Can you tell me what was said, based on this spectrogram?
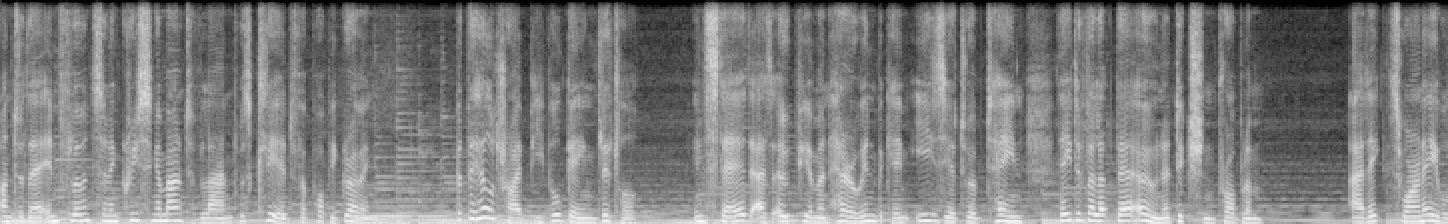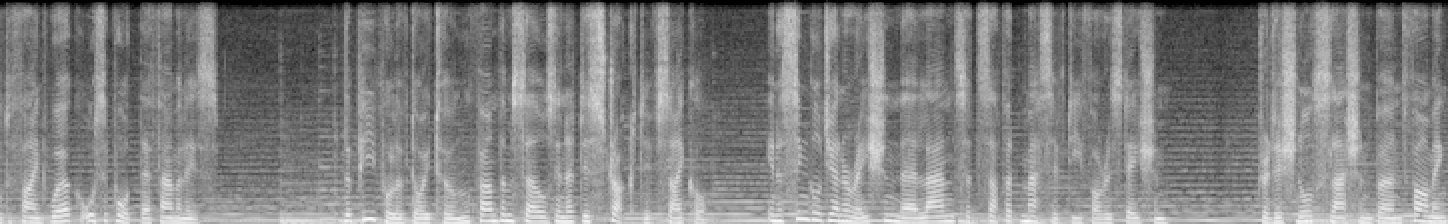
Under their influence, an increasing amount of land was cleared for poppy growing. But the hill tribe people gained little. Instead, as opium and heroin became easier to obtain, they developed their own addiction problem. Addicts were unable to find work or support their families. The people of Doi Tung found themselves in a destructive cycle. In a single generation, their lands had suffered massive deforestation. Traditional slash and burn farming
